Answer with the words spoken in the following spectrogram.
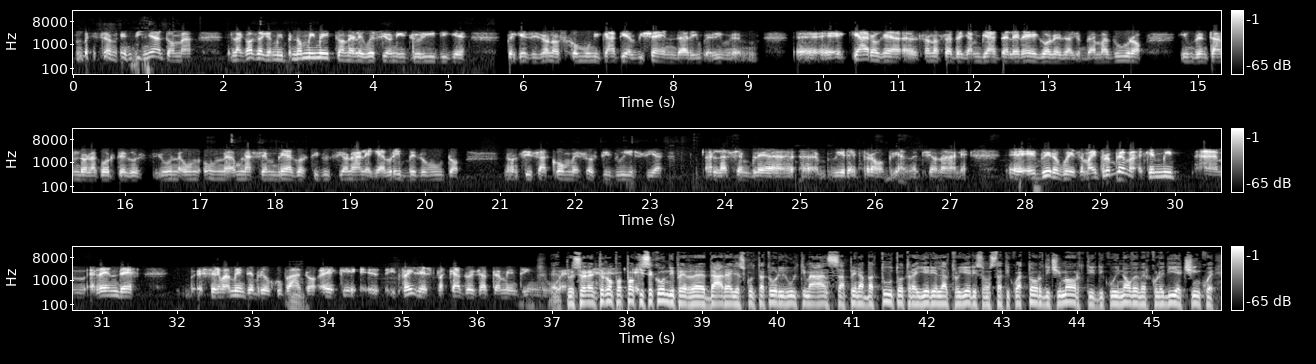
Beh, sono indignato, ma la cosa che mi, non mi metto nelle questioni giuridiche perché si sono scomunicati a vicenda. Eh, è chiaro che eh, sono state cambiate le regole da, da Maduro inventando Corte, un, un, un, un'assemblea costituzionale che avrebbe dovuto non si sa come sostituirsi a, all'assemblea eh, vera e propria nazionale. Eh, è vero questo, ma il problema che mi ehm, rende estremamente preoccupato è che eh, il paese è spaccato esattamente in due. Eh, professore, interrompo pochi eh, secondi per dare agli ascoltatori l'ultima ansa appena battuto. Tra ieri e l'altro ieri sono stati 14 morti, di cui 9 mercoledì e 5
